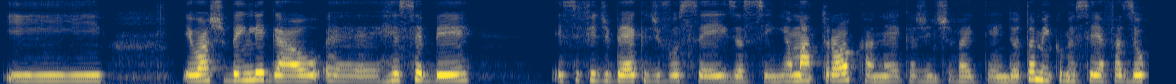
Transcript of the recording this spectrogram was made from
E eu acho bem legal é, receber esse feedback de vocês, assim, é uma troca, né, que a gente vai tendo. Eu também comecei a fazer o,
